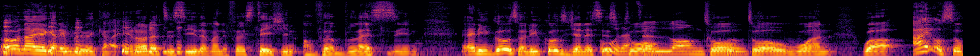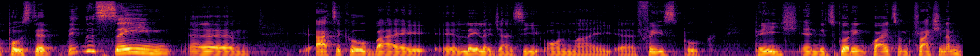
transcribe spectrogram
oh, now you're getting biblical. In order to see the manifestation of a blessing. And he goes on, he quotes Genesis Ooh, that's a 12, long 12, quote. 12 1. Well, I also posted the, the same um, article by uh, Leila Jansi on my uh, Facebook page, and it's gotten quite some traction. I'm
